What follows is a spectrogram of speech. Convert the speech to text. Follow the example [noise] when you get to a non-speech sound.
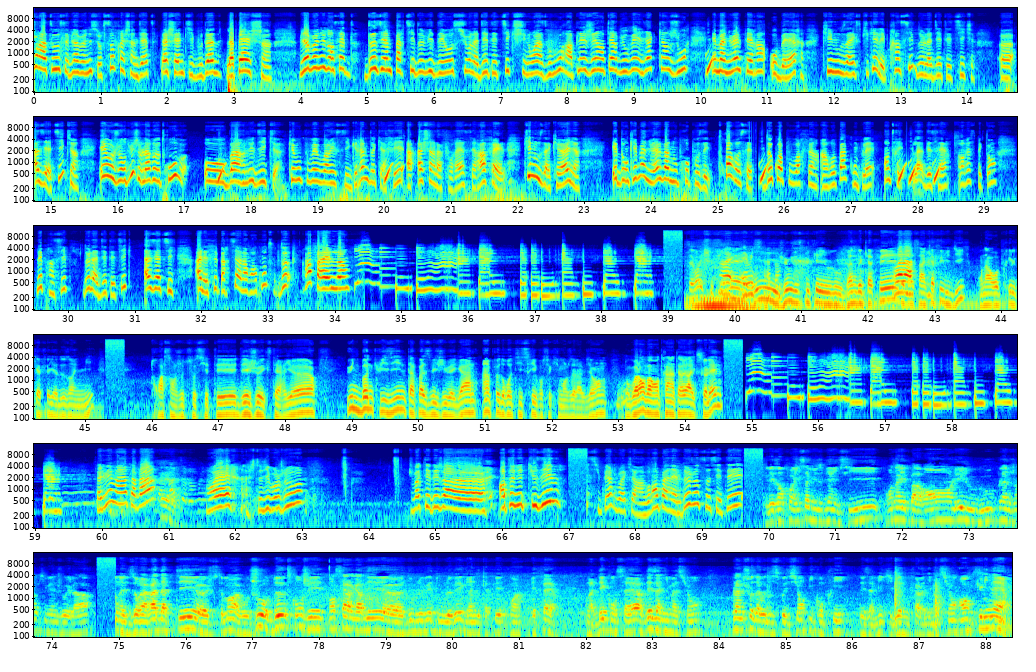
Bonjour à tous et bienvenue sur So Fresh and Diet, la chaîne qui vous donne la pêche. Bienvenue dans cette deuxième partie de vidéo sur la diététique chinoise. Vous vous rappelez, j'ai interviewé il y a 15 jours Emmanuel Perrin-Aubert qui nous a expliqué les principes de la diététique euh, asiatique. Et aujourd'hui, je la retrouve au bar ludique que vous pouvez voir ici, Graines de Café, à Achères-la-Forêt. C'est Raphaël qui nous accueille. Et donc Emmanuel va nous proposer trois recettes de quoi pouvoir faire un repas complet, entrée, plat, dessert, en respectant les principes de la diététique asiatique. Allez, c'est parti à la rencontre de Raphaël. C'est vrai que je suis filmé. Ouais, eh oui, je vais vous expliquer les loulous. Graines de café, Voilà. c'est un café ludique. On a repris le café il y a deux ans et demi. 300 jeux de société, des jeux extérieurs, une bonne cuisine, tapas veggie vegan, un peu de rôtisserie pour ceux qui mangent de la viande. Donc voilà, on va rentrer à l'intérieur avec Solène. Salut Emma, ça va? Ouais, [laughs] je te dis bonjour. Je vois que tu es déjà euh, en tenue de cuisine. Super, je vois qu'il y a un grand panel de jeux de société. Les enfants, ils s'amusent bien ici. On a les parents, les loulous, plein de gens qui viennent jouer là. On a des horaires adaptés euh, justement à vos jours de congé. Pensez à regarder euh, www.graindecafé.fr. On a des concerts, des animations, plein de choses à votre disposition, y compris des amis qui viennent vous faire l'animation en culinaire.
